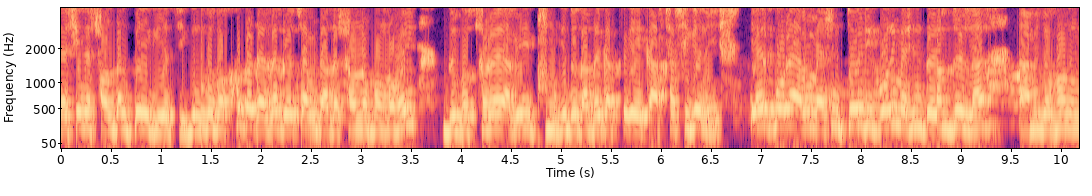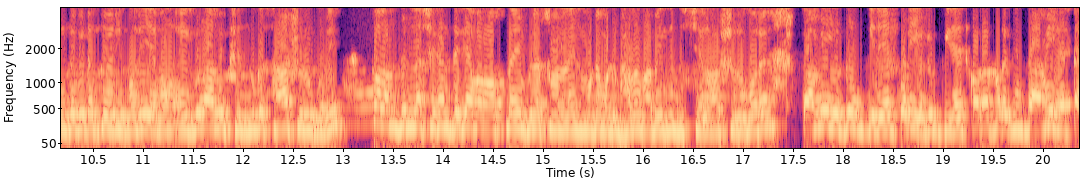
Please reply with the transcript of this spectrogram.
মেশিনের সন্ধান পেয়ে গিয়েছি। কিন্তু দক্ষতা যাদের রয়েছে আমি তাদের স্বর্ণপূর্ণ হই। দুই বছরে আমি কিন্তু তাদের কাছ থেকে এই কাজটা শিখে নিই। এরপরে আমি মেশিন তৈরি তৈরি করি মেশিন তৈরি আলহামদুলিল্লাহ, আমি যখন ইন্টারভিউটা তৈরি করি এবং এগুলো আমি ফেসবুকে ছাড়া শুরু করি আলহামদুলিল্লাহ, সেখান থেকে আমার অফলাইন প্লাস অনলাইন মোটামুটি ভালোভাবে কিন্তু সেল হওয়া শুরু করে। তো আমি ইউটিউব ক্রিয়েট করি ইউটিউব ক্রিয়েট করার পরে কিন্তু আমি একটা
